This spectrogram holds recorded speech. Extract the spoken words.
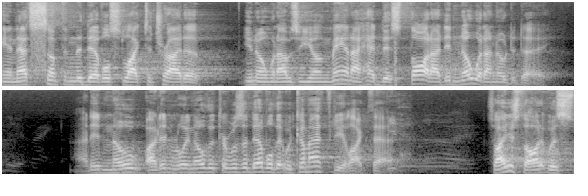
And that's something the devils like to try to you know, when I was a young man, I had this thought. I didn't know what I know today. I didn't know, I didn't really know that there was a devil that would come after you like that. So I just thought it was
